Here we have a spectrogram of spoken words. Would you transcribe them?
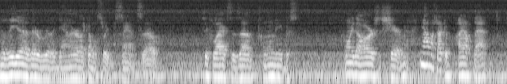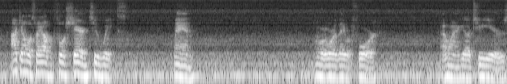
Nvidia, they're really down. They're like almost three percent. So, Six Flags is up twenty twenty dollars a share. Man, you know how much I could buy off that? I can almost pay off a full share in two weeks. Man. Or they were four. I want to go two years.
